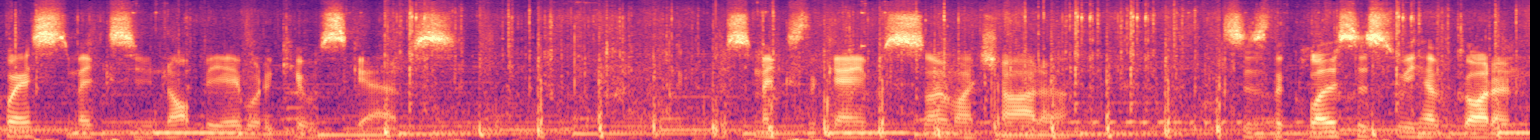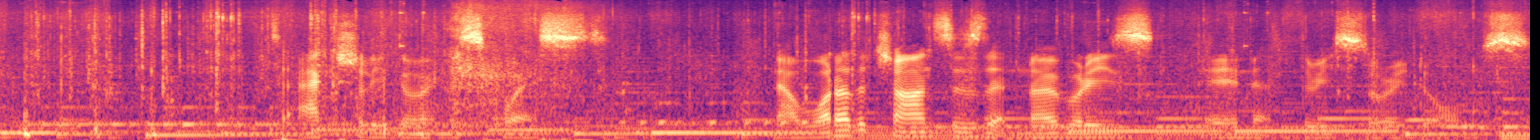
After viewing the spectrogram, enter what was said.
quest makes you not be able to kill scavs? This makes the game so much harder. This is the closest we have gotten to actually doing this quest. Now, what are the chances that nobody's in three-story dorms?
